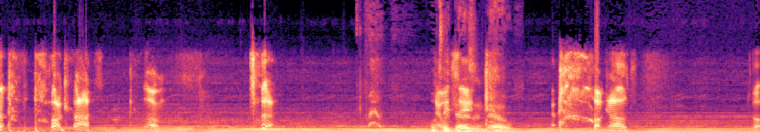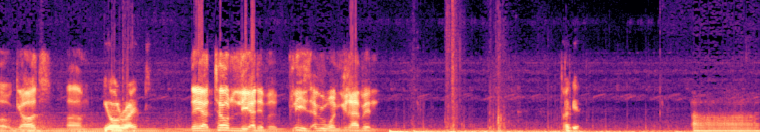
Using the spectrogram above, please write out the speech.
oh God. Um, We'll I take would that as say- a no. oh God. Oh God. Um, You alright? they are totally edible. Please, everyone, grab in. Okay. Uh,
